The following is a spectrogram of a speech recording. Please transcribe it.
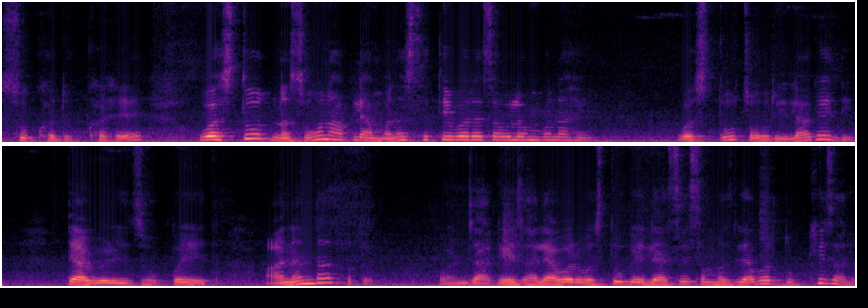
सुख दुःख हे वस्तूत नसून आपल्या मनस्थितीवरच अवलंबून आहे. वस्तू चोरीला गेली त्यावेळी झोपेत आनंदात होतो. पण जागे झाल्यावर वस्तू गेल्याचे समजल्यावर दुःखी झालं.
